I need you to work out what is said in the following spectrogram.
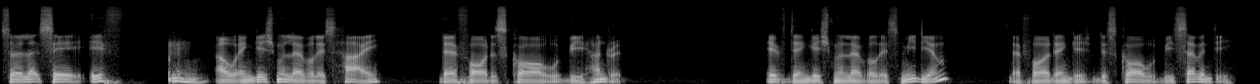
So let's say if our engagement level is high, therefore the score would be 100. If the engagement level is medium, therefore the, engage the score would be 70.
